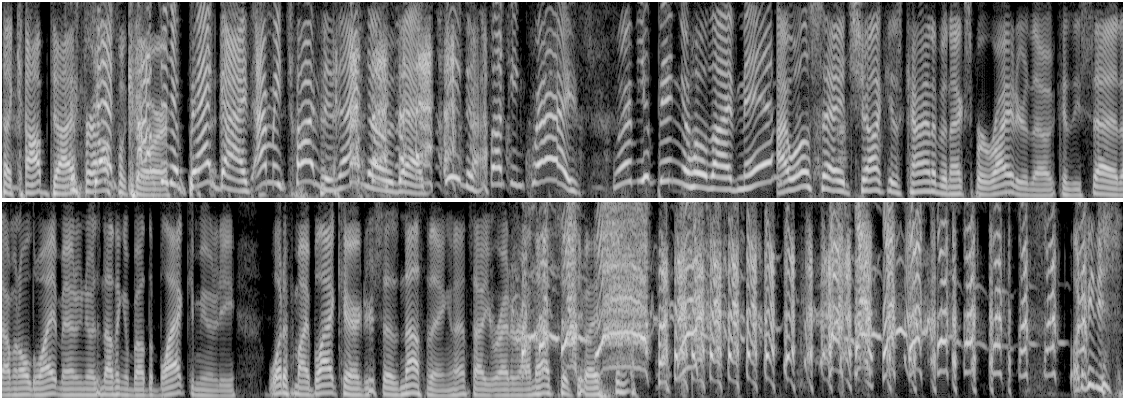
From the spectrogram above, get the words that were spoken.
a cop died for Alpha cop to the bad guys. I'm retarded, and I know that. Jesus fucking Christ! Where have you been your whole life, man? I will say Chuck is kind of an expert writer, though, because he said, I'm an old white man who knows nothing about the black community. What if my black character says nothing? And that's how you write around that situation. what if he just.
